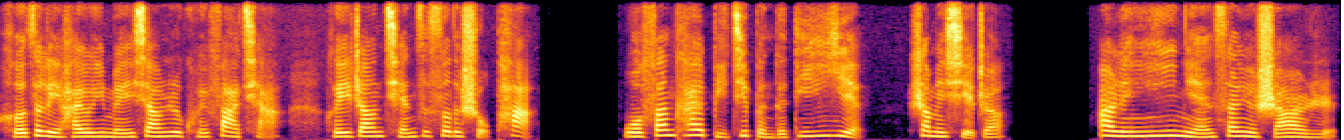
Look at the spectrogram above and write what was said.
盒子里还有一枚向日葵发卡和一张浅紫色的手帕。我翻开笔记本的第一页，上面写着：“二零一一年三月十二日。”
